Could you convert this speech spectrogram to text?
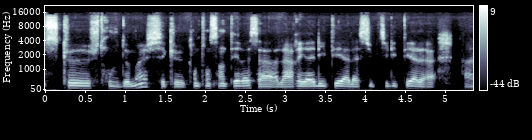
ce que je trouve dommage, c'est que quand on s'intéresse à la réalité, à la subtilité, à la, à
